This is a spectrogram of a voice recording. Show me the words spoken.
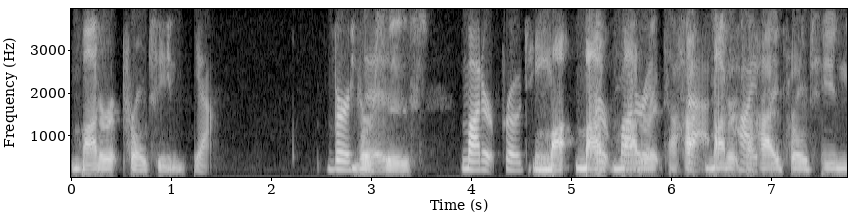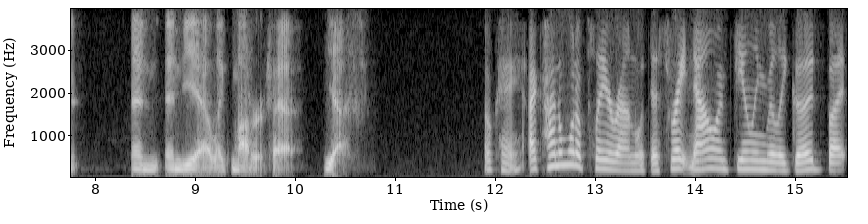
moderate protein Yeah. Versus, versus moderate protein. mo- mo- or moderate to high fat, moderate high to high protein. protein. And and yeah, like moderate fat. Yes. Okay. I kind of want to play around with this. Right now, I'm feeling really good, but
